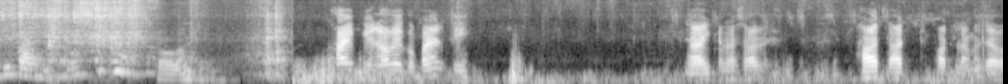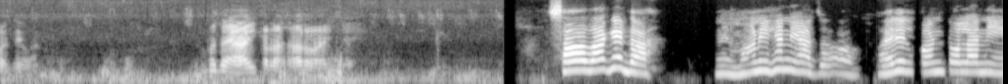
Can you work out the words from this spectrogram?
દીપાવી તો વાંધો નહીં. ખાઈ પીને હવે તો પાણીથી કલા ચાલે સાત આઠ પાટલામાં જવા દેવાનું. બધા હાઈ કલા સારો આવી જાય. સો વાગે ગા. ને મણી હે ને અ, ભરેલ કંટોલાની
